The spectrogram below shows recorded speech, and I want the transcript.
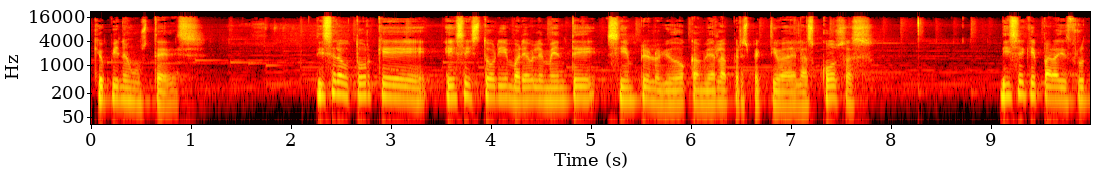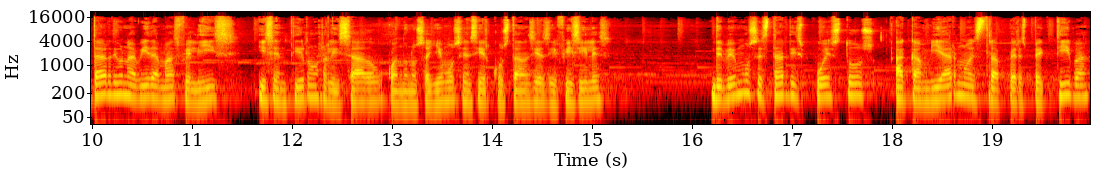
¿Qué opinan ustedes? Dice el autor que esa historia invariablemente siempre lo ayudó a cambiar la perspectiva de las cosas. Dice que para disfrutar de una vida más feliz y sentirnos realizados cuando nos hallemos en circunstancias difíciles, debemos estar dispuestos a cambiar nuestra perspectiva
